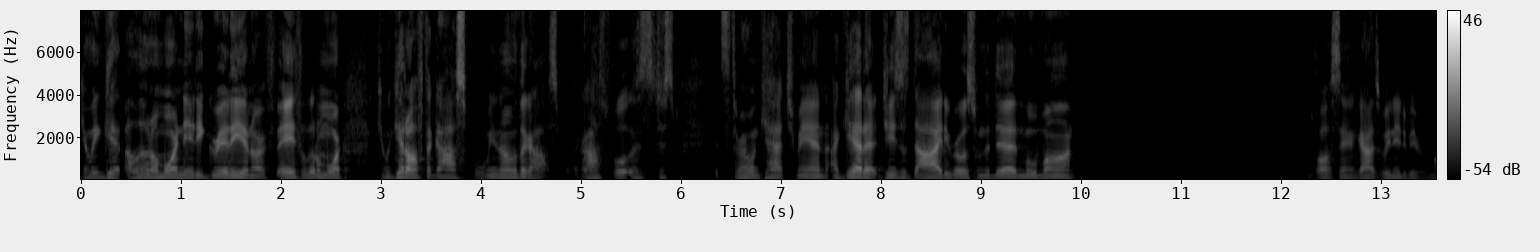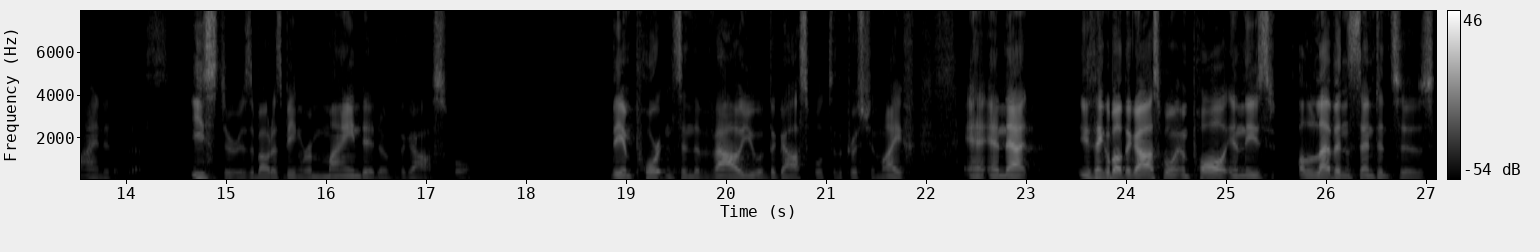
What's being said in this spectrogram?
Can we get a little more nitty gritty in our faith? A little more, can we get off the gospel? We know the gospel. The gospel is just, it's throw and catch, man. I get it. Jesus died, he rose from the dead, move on. And Paul's saying, guys, we need to be reminded of this. Easter is about us being reminded of the gospel, the importance and the value of the gospel to the Christian life. And, and that you think about the gospel, and Paul, in these 11 sentences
